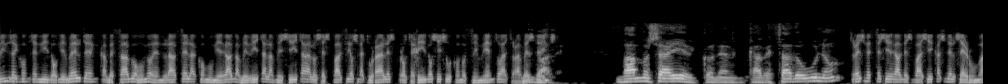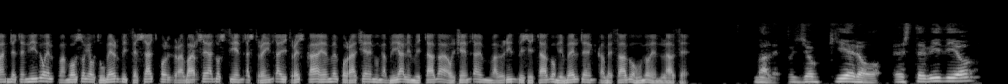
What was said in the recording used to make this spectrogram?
Fin de contenido. Nivel de encabezado 1. Enlace. La comunidad habilita la visita a los espacios naturales protegidos y su conocimiento a través de... Vale. Vamos a ir con el encabezado 1. Tres necesidades básicas del ser humano detenido el famoso youtuber Vitesat por grabarse a 233 km por h en una vía limitada a 80 en Madrid visitado nivel de encabezado 1 enlace. Vale, pues yo quiero este vídeo.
